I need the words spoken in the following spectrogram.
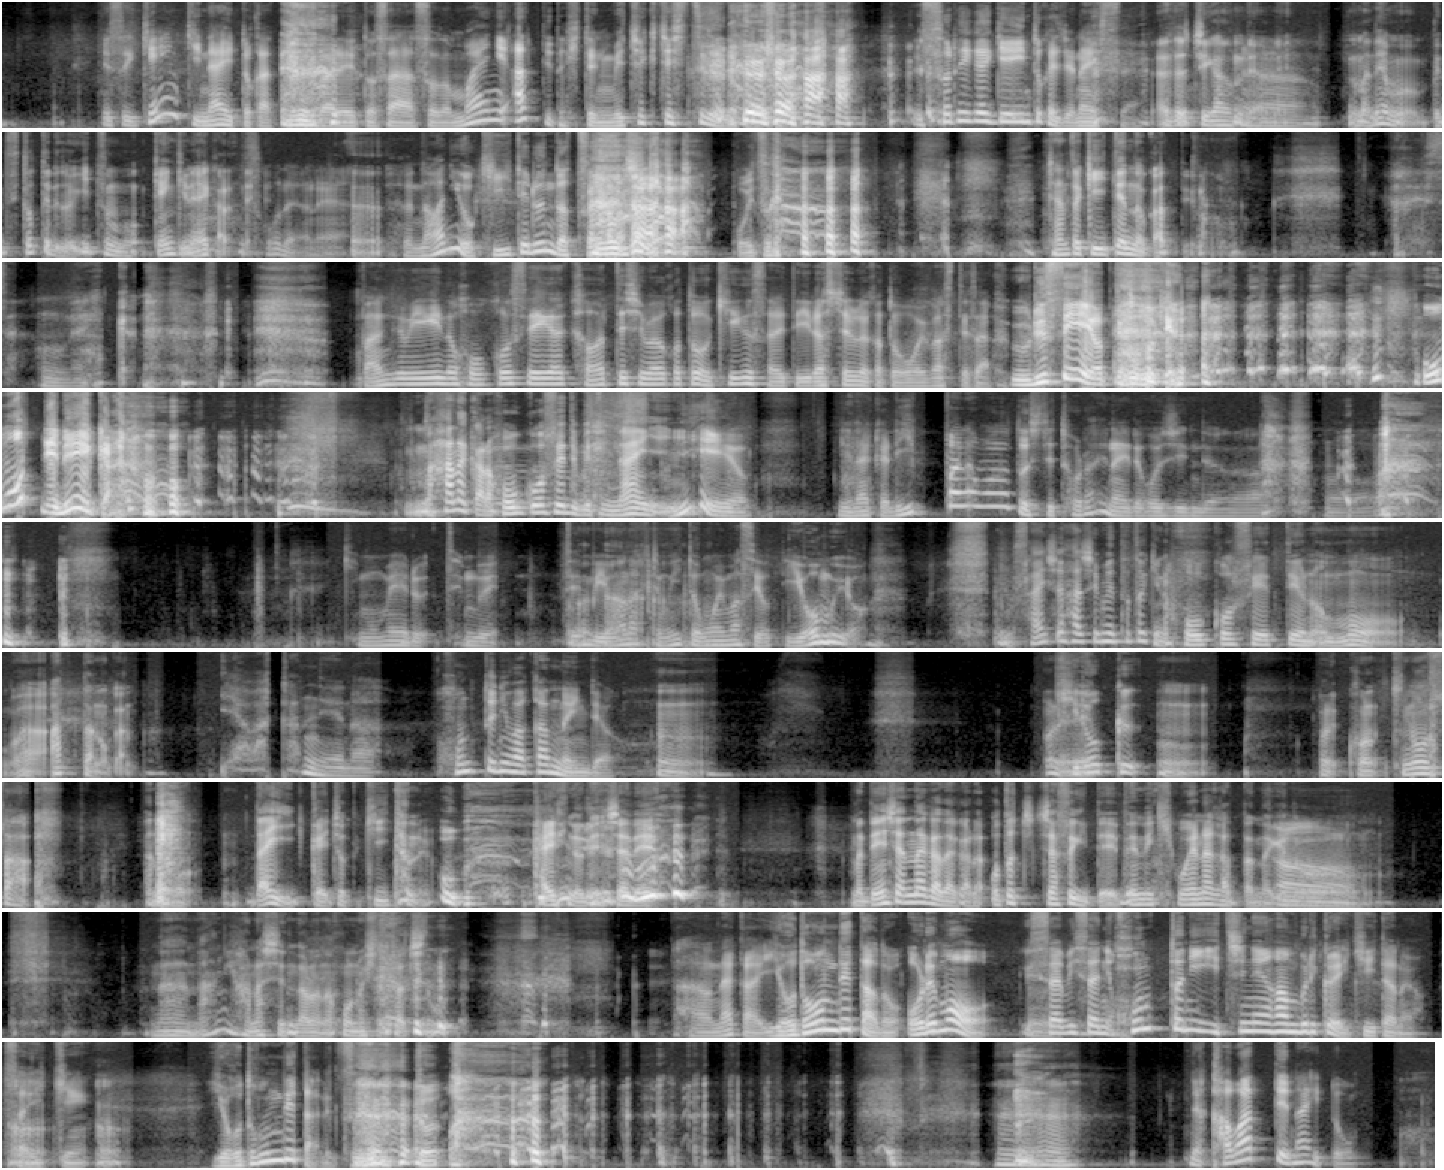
要するに元気ないとかって言われるとさ その前に会ってた人にめちゃくちゃ失礼だから。それが原因とかじいしさ。あじゃあ違うんだよね。まあでも別に撮ってる時いつも元気ないからね。そうだよね、何を聞いてるんだっつう話こいつが。ちゃんと聞いてんのかっていううんなんか番組の方向性が変わってしまうことを危惧されていらっしゃるのかと思いますってさうるせえよって思うけど。思ってねえから まあ花から方向性って別にない。ねえよ。いやなんか立派なものとして捉えないでほしいんだよな。うん。肝メール全部全部読まなくてもいいと思いますよ。って読むよ。でも最初始めた時の方向性っていうのはもうはあったのかいやわかんねえな。本当にわかんないんだよ。なうん。記録。うん。俺この昨日さあの第1回ちょっと聞いたのよ。帰りの電車で。まあ電車の中だから音ちっちゃすぎて全然聞こえなかったんだけど。な何話してんだろうなこの人たちと あのなんかよどんでたの。俺も久々に本当に1年半ぶりくらいに聞いたのよ最近。うんよどんでたねずっと。で変わってないと。思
